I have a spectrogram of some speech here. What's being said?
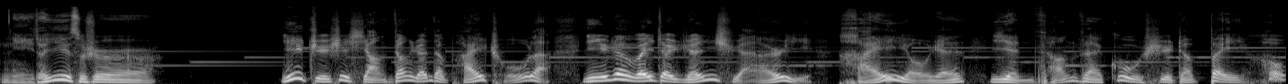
你的意思是？你只是想当然的排除了你认为的人选而已，还有人隐藏在故事的背后。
